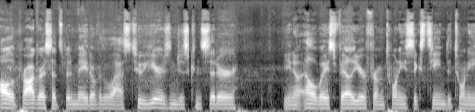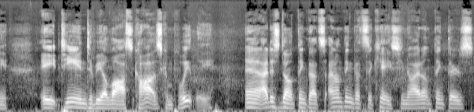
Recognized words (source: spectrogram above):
all the progress that's been made over the last two years and just consider, you know, Elway's failure from 2016 to 2018 to be a lost cause completely. And I just don't think that's I don't think that's the case. You know, I don't think there's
